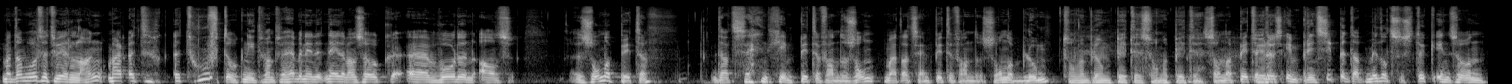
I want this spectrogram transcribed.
Maar dan wordt het weer lang. Maar het, het hoeft ook niet, want we hebben in het Nederlands ook eh, woorden als zonnepitten. Dat zijn geen pitten van de zon, maar dat zijn pitten van de zonnebloem. Zonnebloempitten, zonnepitten. Zonnepitten. Dus in principe dat middelste stuk in zo'n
